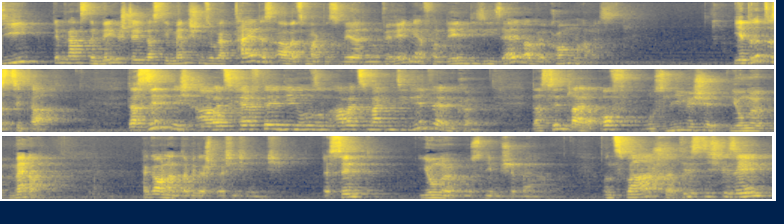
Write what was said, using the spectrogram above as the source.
die dem Ganzen im Wege stehen, dass die Menschen sogar Teil des Arbeitsmarktes werden. Und wir reden ja von denen, die sie selber willkommen heißen. Ihr drittes Zitat. Das sind nicht Arbeitskräfte, die in unseren Arbeitsmarkt integriert werden können. Das sind leider oft muslimische junge Männer. Herr Gauland, da widerspreche ich Ihnen nicht. Es sind junge muslimische Männer. Und zwar statistisch gesehen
